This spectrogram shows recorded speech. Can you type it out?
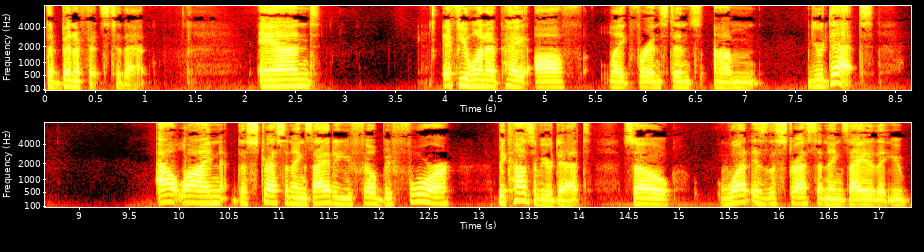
the benefits to that. And if you want to pay off, like for instance, um, your debt, outline the stress and anxiety you feel before because of your debt. So, what is the stress and anxiety that you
